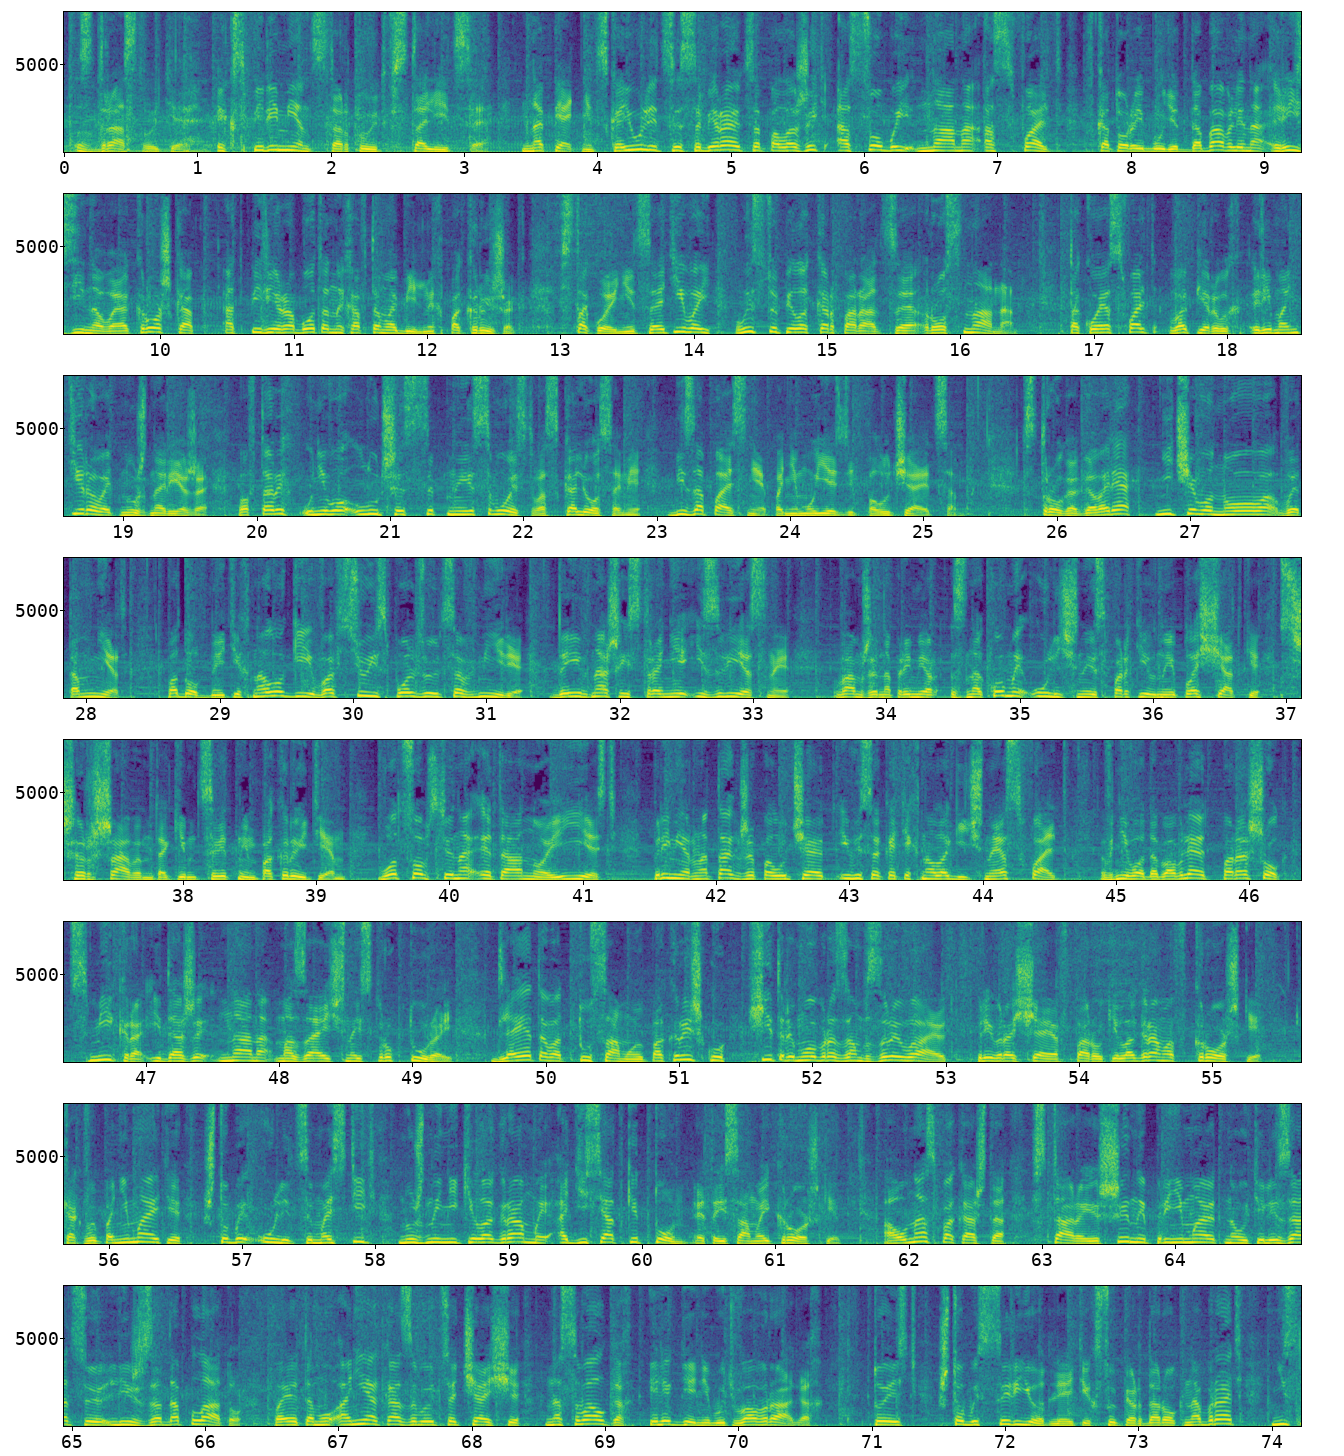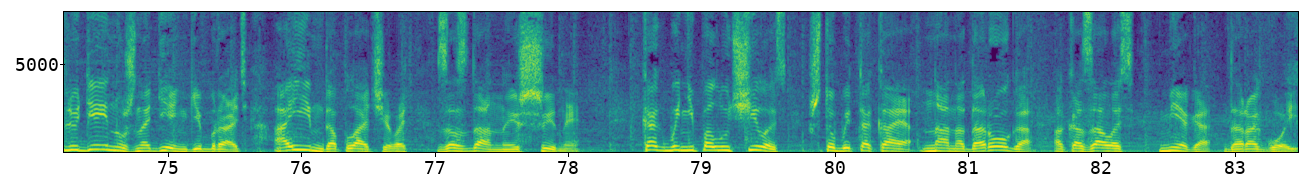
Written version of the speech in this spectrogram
Здравствуйте! Эксперимент стартует в столице. На Пятницкой улице собираются положить особый наноасфальт, в который будет добавлена резиновая крошка от переработанных автомобильных покрышек. С такой инициативой выступила корпорация «Роснано». Такой асфальт, во-первых, ремонтировать нужно реже, во-вторых, у него лучше сцепные свойства с колесами, безопаснее по нему ездить получается. Строго говоря, ничего нового в этом нет. Подобные технологии вовсю используются в мире, да и в нашей стране известны. Вам же, например, знакомы уличные спортивные площадки с шершавым таким цветным покрытием? Вот, собственно, это оно и есть. Примерно так же получают и высокотехнологичный асфальт. В него добавляют порошок с микро и даже нано-мозаичной структурой. Для этого ту самую покрышку хитрым образом взрывают, превращая в пару килограммов крошки. Как вы понимаете, чтобы улицы мастить, нужны не килограммы, а десятки тонн этой самой крошки. А у нас пока что старые шины принимают на утилизацию лишь за доплату, поэтому они оказываются чаще на свалках или где-нибудь во врагах. То есть, чтобы сырье для этих супердорог набрать, не с людей нужно деньги брать, а им доплачивать за сданные шины. Как бы ни получилось, чтобы такая нанодорога оказалась мега дорогой.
